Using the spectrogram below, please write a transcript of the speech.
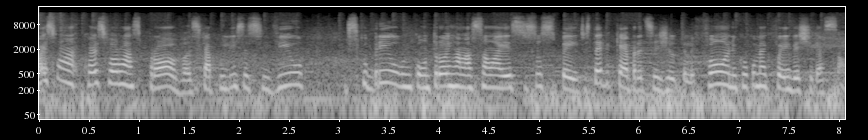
Quais foram, quais foram as provas que a Polícia Civil descobriu, encontrou em relação a esses suspeitos? Teve quebra de sigilo telefônico? Como é que foi a investigação?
